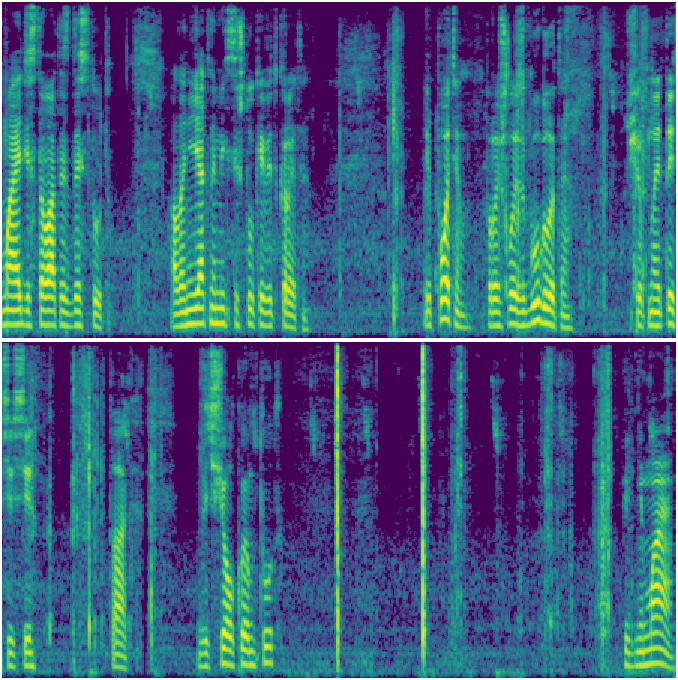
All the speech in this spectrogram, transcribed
має діставатись десь тут, але ніяк не міг ці штуки відкрити. І потім пройшлось гуглити, щоб знайти ці всі. Так, відщолкуємо тут. Піднімаємо.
